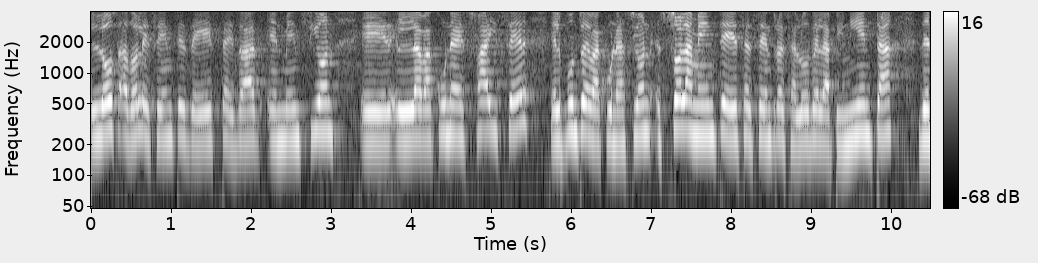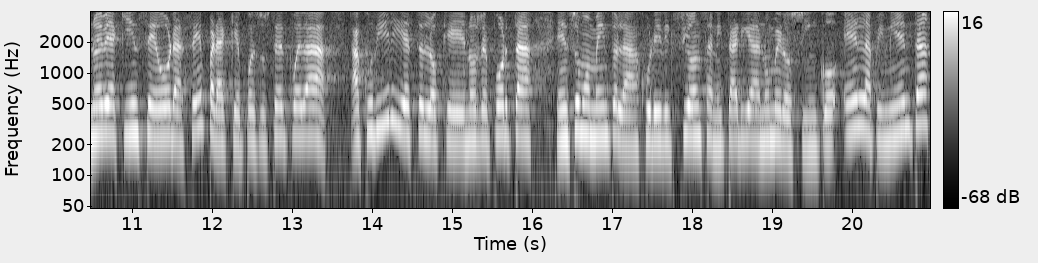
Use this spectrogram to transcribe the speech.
los adolescentes de esta edad en mención. Eh, la vacuna es Pfizer, el punto de vacunación solamente es el Centro de Salud de la Pimienta de 9 a 15 horas, ¿eh? para que pues usted pueda acudir y esto es lo que nos reporta en su momento la jurisdicción sanitaria número 5 en La Pimienta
